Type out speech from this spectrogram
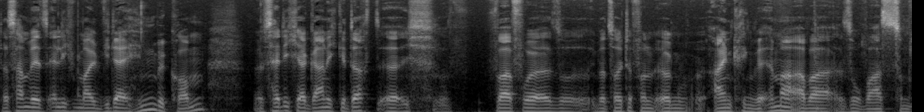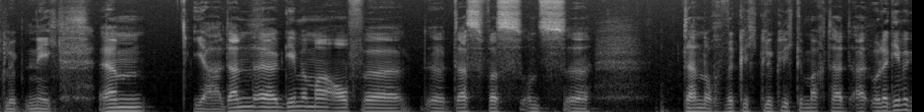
Das haben wir jetzt endlich mal wieder hinbekommen. Das hätte ich ja gar nicht gedacht. Äh, ich war vorher so überzeugt davon, irgendeinen kriegen wir immer, aber so war es zum Glück nicht. Ähm, ja, dann äh, gehen wir mal auf äh, äh das, was uns äh, dann noch wirklich glücklich gemacht hat. Äh, oder gehen wir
